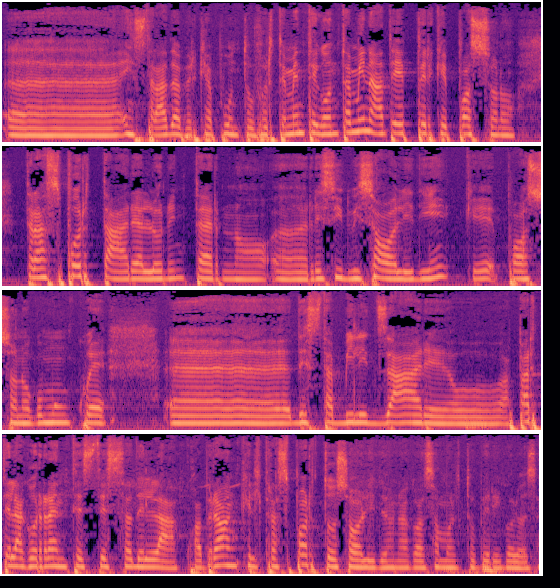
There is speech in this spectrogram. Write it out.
eh, in strada perché appunto fortemente contaminate e perché possono trasportare al loro interno eh, residui solidi che possono comunque eh, destabilizzare o, a parte la corrente stessa dell'acqua però anche il trasporto solido è una cosa molto pericolosa.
